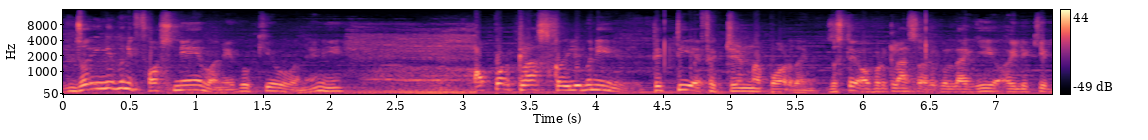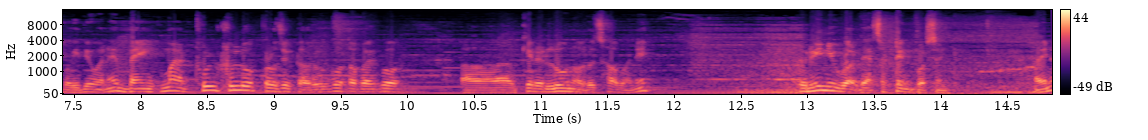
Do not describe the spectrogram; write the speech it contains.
जहिले पनि फस्ने भनेको के हो भने नि अप्पर क्लास कहिले पनि त्यति एफेक्टेडमा पर्दैन। जस्तै अप्पर क्लासहरूको लागि अहिले के भइदियो भने ब्याङ्कमा ठुल्ठुलो प्रोजेक्टहरूको तपाईँको के अरे लोनहरू छ भने रिन्यू गरिदिएछ टेन पर्सेन्ट होइन?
